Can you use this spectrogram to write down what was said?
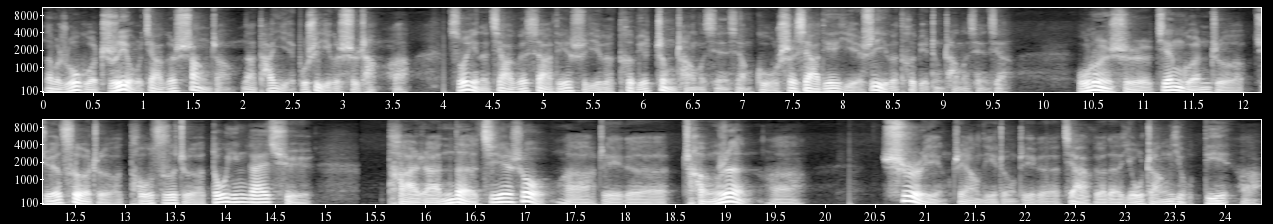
那么如果只有价格上涨，那它也不是一个市场啊。所以呢，价格下跌是一个特别正常的现象，股市下跌也是一个特别正常的现象。无论是监管者、决策者、投资者，都应该去坦然的接受啊，这个承认啊。适应这样的一种这个价格的有涨有跌啊，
